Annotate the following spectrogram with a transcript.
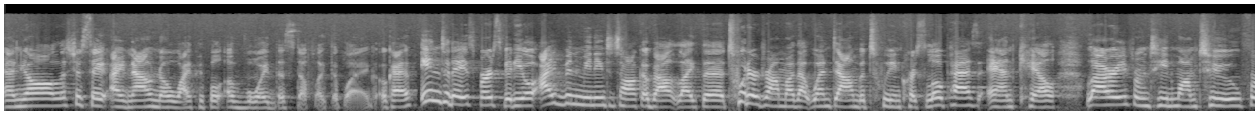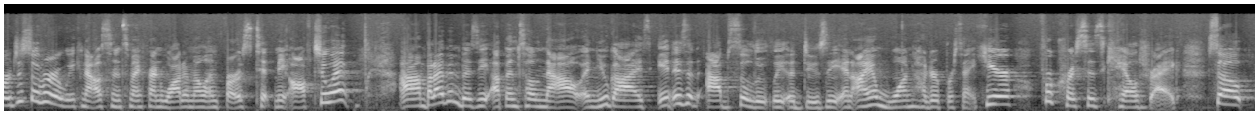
and y'all, let's just say I now know why people avoid this stuff like the plague, okay? In today's first video, I've been meaning to talk about like the Twitter drama that went down between Chris Lopez and Kail Lowry from Teen Mom 2 for just over a week now since my friend Watermelon first tipped me off to it. Um, but I've been busy up until now and you guys, it is absolutely a doozy and I am 100% here for Chris's Kail drag. So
